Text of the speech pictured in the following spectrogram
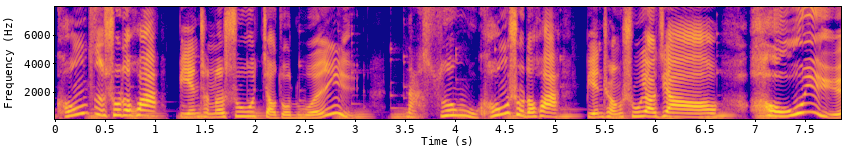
孔子说的话编成了书，叫做《论语》。那孙悟空说的话编成书，要叫《猴语》。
